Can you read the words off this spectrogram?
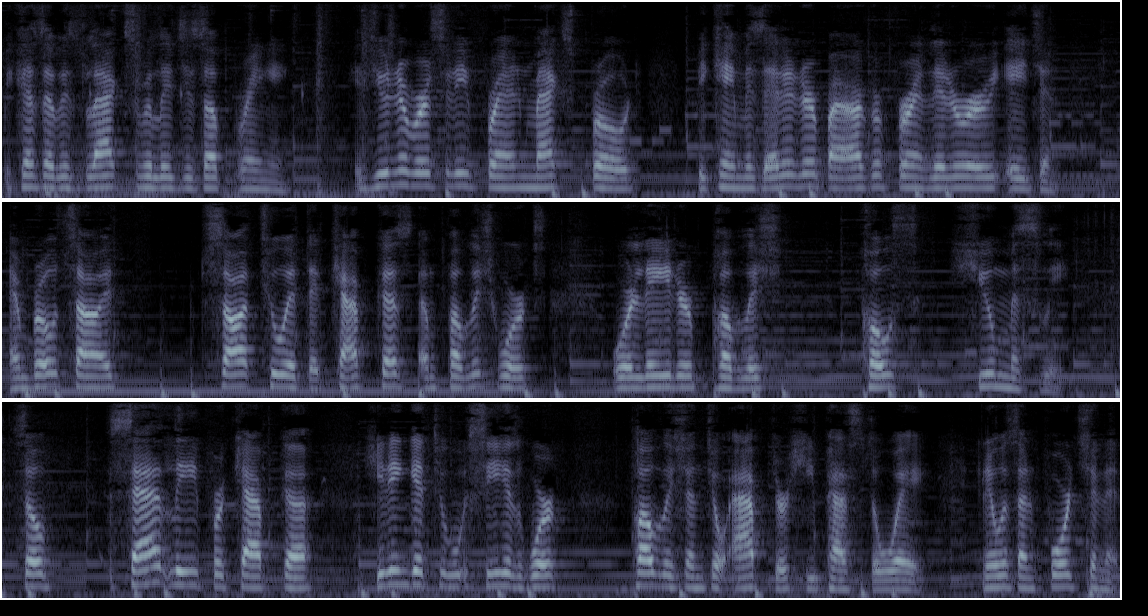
because of his lax religious upbringing. His university friend Max Brod became his editor, biographer, and literary agent, and Brod saw, it, saw to it that Kafka's unpublished works were later published posthumously. So, sadly for Kafka, he didn't get to see his work published until after he passed away, and it was unfortunate.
